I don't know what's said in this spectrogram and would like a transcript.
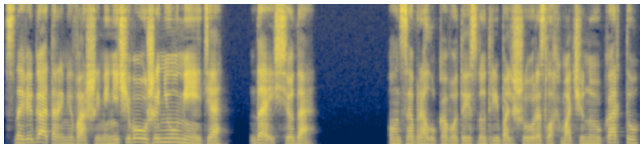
С навигаторами вашими ничего уже не умеете. Дай сюда». Он забрал у кого-то изнутри большую разлохмаченную карту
